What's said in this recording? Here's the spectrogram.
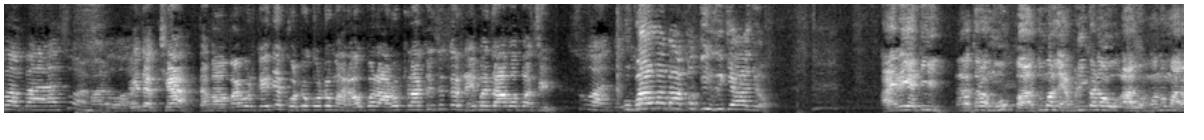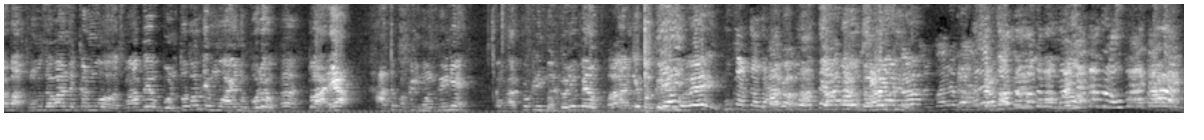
બાપા શું અમારો એ દક્ષા પણ કહી દે ખોટો ખોટો મારા ઉપર આરોપ નાખ્યો છે કે નહીં મજા આવે પાછી. શું વાત છે? ઉભામાં બાપો કીધું કેવા જો આ રહી હતી. પથ્થર હું બાજુમાં લેબડી કણો આસમાનો મારા બાથરૂમ જવા નકર હું આસમા બે બોલતો તો ને તે હું આઈને ઊભો રહ્યો. તો આર્યા હાથ પકડી મમ કહીને હાથ પકડી બંગડીઓ પહેરો. કારણ કે બંગડી હું કરતા હતા? બરાબર. હાથ હાથ ઉપર દબાઈ છે. અરે ગમે તો તમે મર્યાદામાં રહો પડે કાંઈ.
